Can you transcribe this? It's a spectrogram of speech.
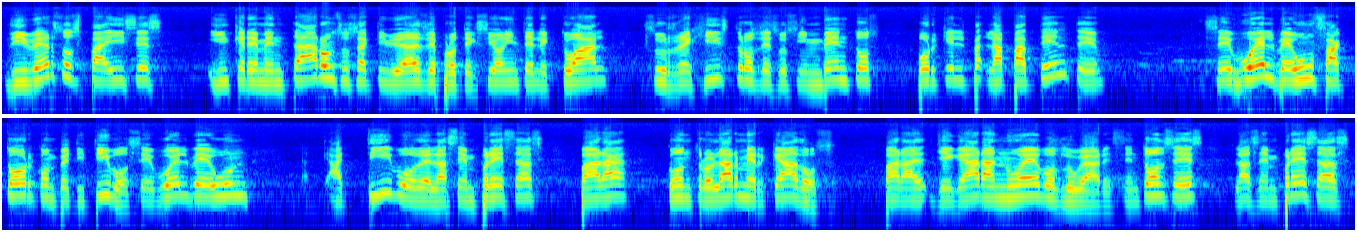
diversos países incrementaron sus actividades de protección intelectual, sus registros de sus inventos, porque la patente se vuelve un factor competitivo, se vuelve un activo de las empresas para controlar mercados, para llegar a nuevos lugares. Entonces, las empresas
